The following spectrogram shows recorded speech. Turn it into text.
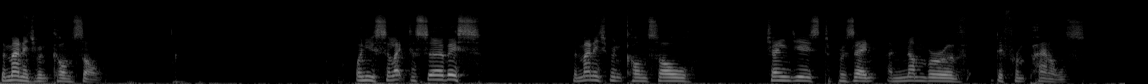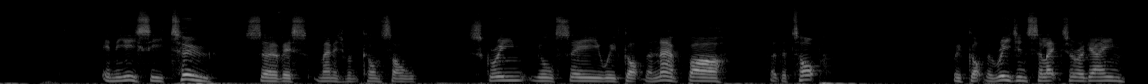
The Management Console. When you select a service, the Management Console changes to present a number of different panels. In the EC2 Service Management Console screen, you'll see we've got the nav bar at the top, we've got the region selector again,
